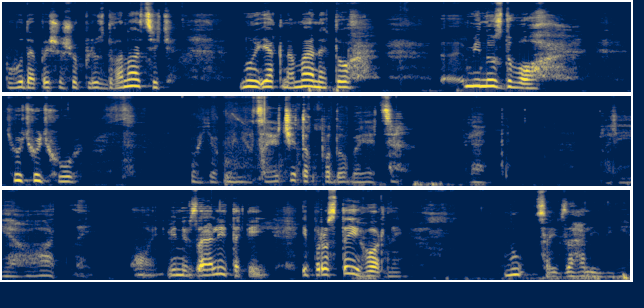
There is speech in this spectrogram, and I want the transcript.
погода пише, що плюс 12. Ну, як на мене, то е, мінус 2. Тю-тю-тю. Ой, як мені цей очіток подобається. Гляньте. Варіатний. Ой, він і взагалі такий і простий, і гарний. Ну, цей взагалі мені.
